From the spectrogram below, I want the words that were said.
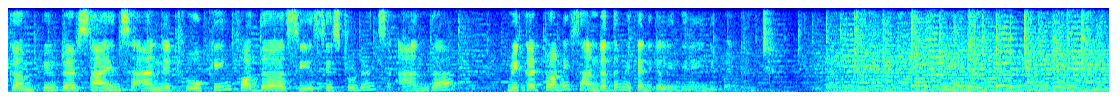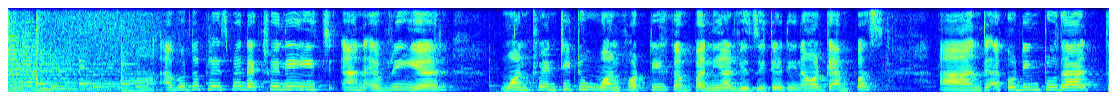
computer science and networking for the CSC students and the mechatronics under the mechanical engineering department. Uh, about the placement actually each and every year 120 to 140 company are visited in our campus and according to that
